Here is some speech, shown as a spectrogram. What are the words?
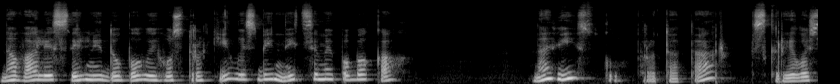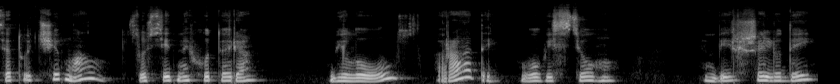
На валі сильний добовий гострокіл із бійницями по боках. На вістку про татар скрилося тут чимало сусідних хуторян. Білоус радий був із цього. Більше людей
